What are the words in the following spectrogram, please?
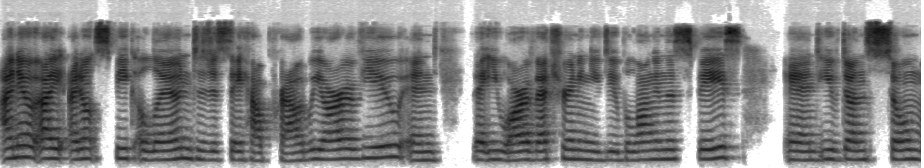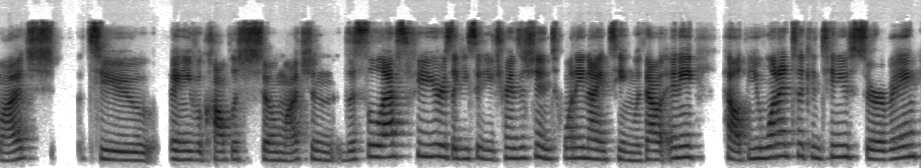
I know I I don't speak alone to just say how proud we are of you and that you are a veteran and you do belong in this space and you've done so much to and you've accomplished so much and this the last few years. Like you said you transitioned in 2019 without any help. You wanted to continue serving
